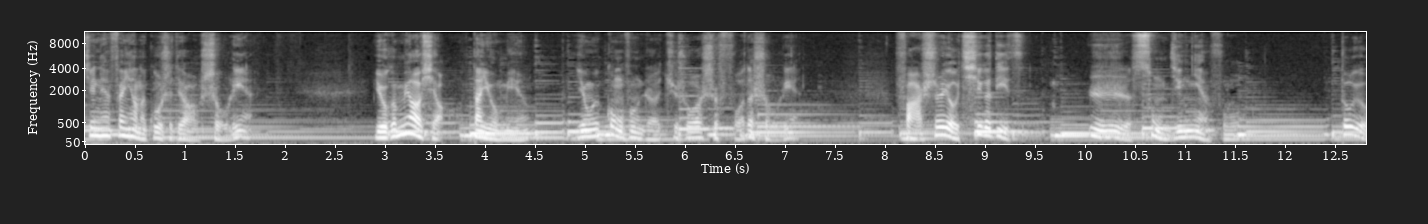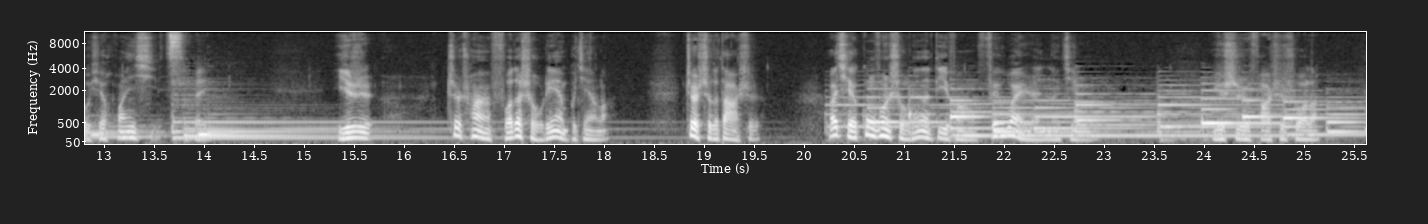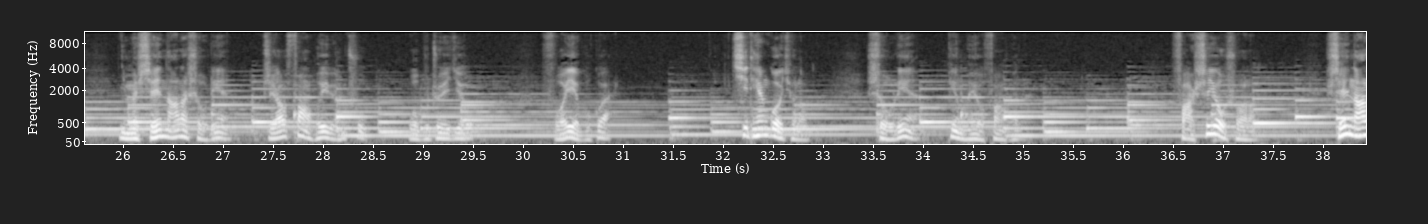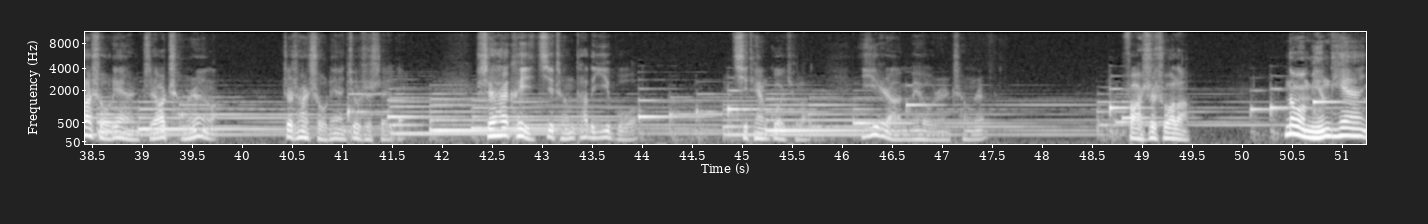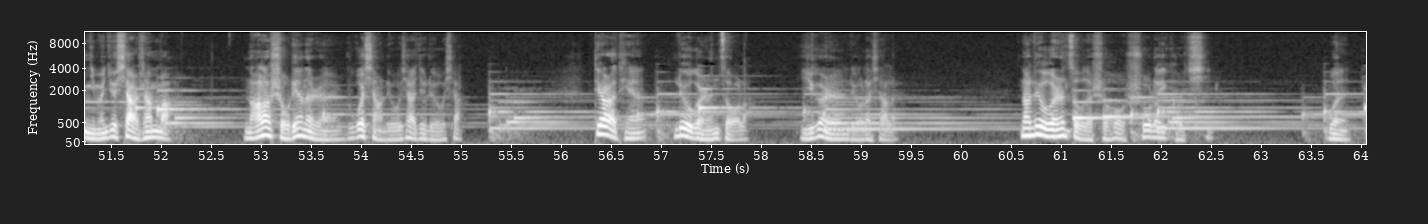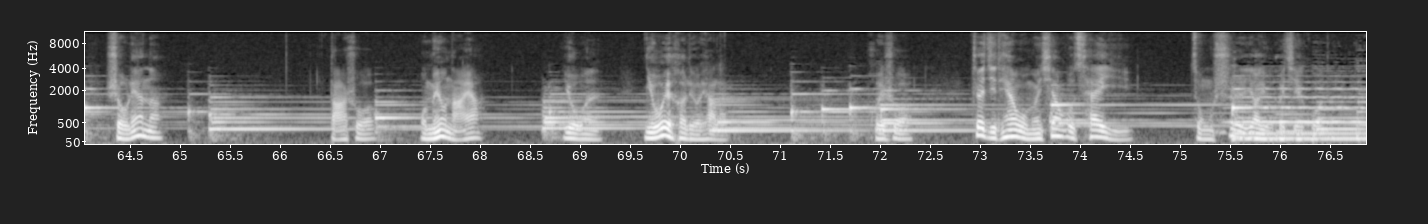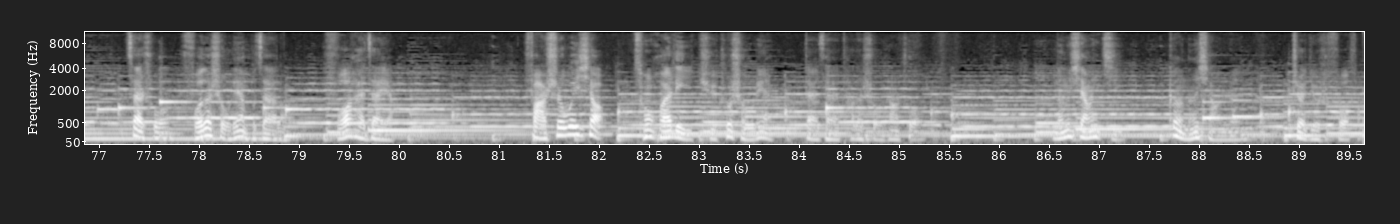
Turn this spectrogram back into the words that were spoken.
今天分享的故事叫《手链》。有个庙小但有名，因为供奉着据说是佛的手链。法师有七个弟子，日日诵经念佛，都有些欢喜慈悲。一日，这串佛的手链不见了，这是个大事，而且供奉手链的地方非外人能进入。于是法师说了：“你们谁拿了手链，只要放回原处，我不追究。”佛也不怪。七天过去了，手链并没有放回来。法师又说了：“谁拿了手链，只要承认了，这串手链就是谁的，谁还可以继承他的衣钵。”七天过去了，依然没有人承认。法师说了：“那么明天你们就下山吧。拿了手链的人，如果想留下就留下。”第二天，六个人走了，一个人留了下来。那六个人走的时候，舒了一口气，问：“手链呢？”答说：“我没有拿呀。”又问：“你为何留下来？”回说：“这几天我们相互猜疑，总是要有个结果的。再说佛的手链不在了，佛还在呀。”法师微笑，从怀里取出手链，戴在他的手上，说：“能想己，更能想人，这就是佛法。”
